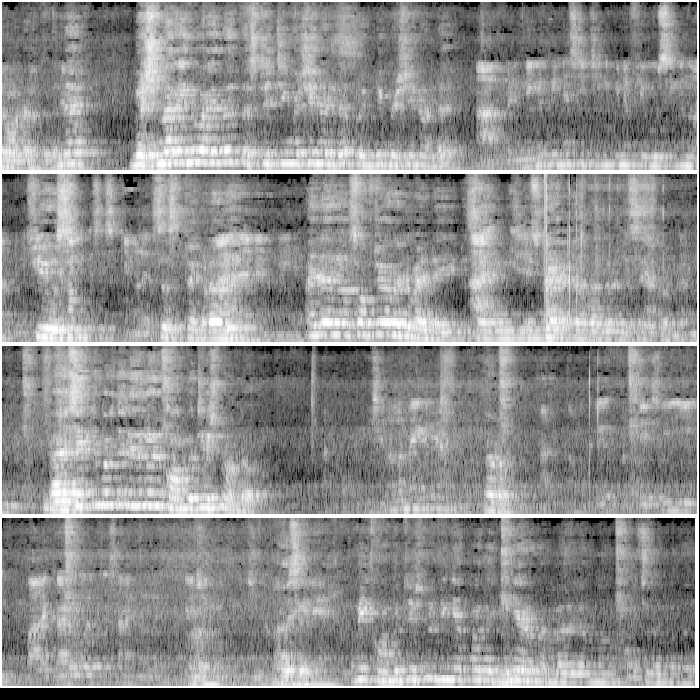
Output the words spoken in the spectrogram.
ലോൺ എടുത്തു. പിന്നെ മെഷീനറി എന്ന് പറയുന്നത് സ്റ്റിച്ചിങ് മെഷീൻ ഉണ്ട് പ്രിന്റിംഗ് മെഷീൻ ഉണ്ട്. പിന്നെ സ്റ്റിച്ചിങ് പിന്നെ ഫ്യൂസിംഗ് സിസ്റ്റങ്ങൾ അത് അതിന് സോഫ്റ്റ്വെയർ ഒക്കെ വേണ്ടേ? ഈ ഡിസൈനിങ് നല്ലൊരു ഡിസൈനൊക്കെ ഉണ്ട്. ശരിക്കും പറഞ്ഞാൽ ഇതിലൊരു കോമ്പറ്റീഷൻ ഉണ്ടോ? നമുക്ക് പ്രത്യേകിച്ച് ഈ പാലക്കാട് പോലത്തെ സ്ഥലങ്ങളിൽ ആ. അത് ശരി. അപ്പൊ ഈ കോമ്പറ്റീഷൻ ഉണ്ടെങ്കിൽ അപ്പൊ അത് എങ്ങനെയാണ് നമ്മളതിലൊന്ന് കുറച്ച് നിൽക്കുന്നത്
